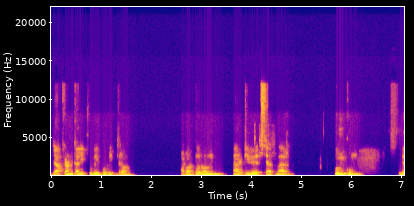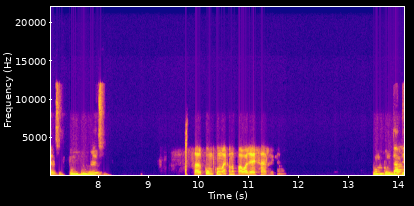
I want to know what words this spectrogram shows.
জাফরান কালি খুবই পবিত্র। আবার ধরুন আরেকটি রয়েছে আপনার কুমকুম ঠিক আছে? কুমকুম রয়েছে। স্যার কুমকুম এখনও পাওয়া যায় স্যার এখানে? কুমকুম তো আপনি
